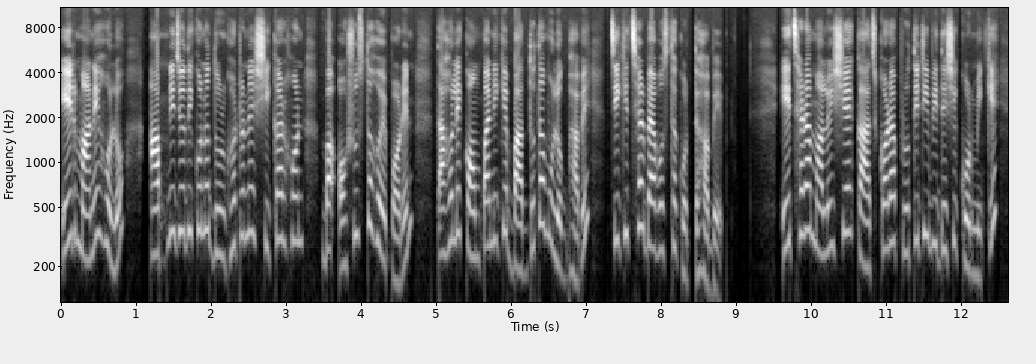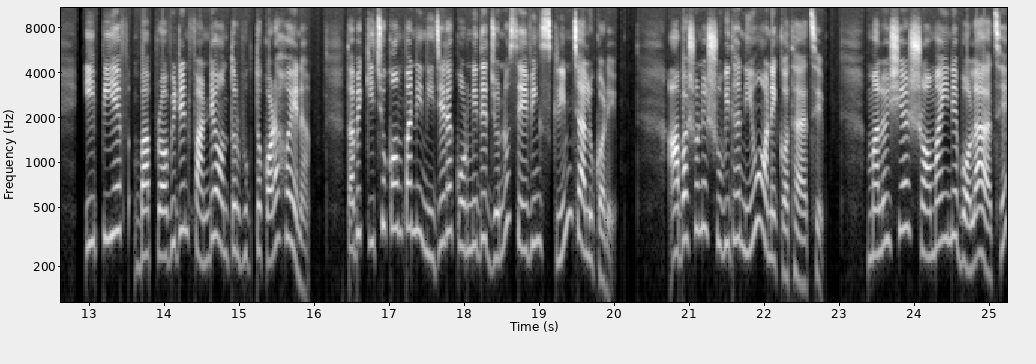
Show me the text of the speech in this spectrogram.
এর মানে হল, আপনি যদি কোনো দুর্ঘটনার শিকার হন বা অসুস্থ হয়ে পড়েন, তাহলে কোম্পানিকে বাধ্যতামূলকভাবে চিকিৎসার ব্যবস্থা করতে হবে। এছাড়া মালয়েশিয়ায় কাজ করা প্রতিটি বিদেশি কর্মীকে ইপিএফ বা প্রভিডেন্ট ফান্ডে অন্তর্ভুক্ত করা হয় না। তবে কিছু কোম্পানি নিজেরা কর্মীদের জন্য সেভিং স্কিম চালু করে। আবাসনের সুবিধা নিয়েও অনেক কথা আছে। মালয়েশিয়ার শ্রম আইনে বলা আছে,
